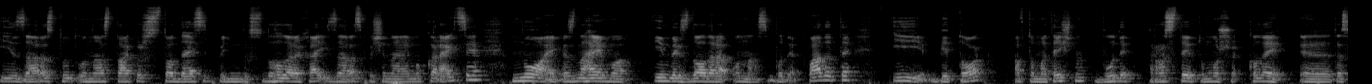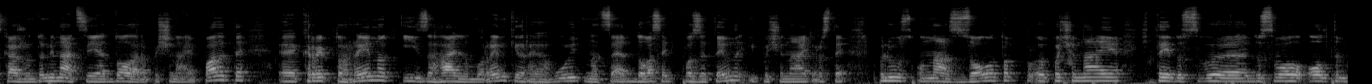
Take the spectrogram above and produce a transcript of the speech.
і зараз тут у нас також 110 по індексу долара хай, і зараз починаємо корекція. Ну, як ми знаємо, індекс долара у нас буде падати, і біток автоматично буде рости. Тому що коли, е, так скажемо, домінація долара починає падати, е, крипторинок і загальному ринки реагують на це досить позитивно і починають рости. Плюс у нас золото починає йти до, до свого all-time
